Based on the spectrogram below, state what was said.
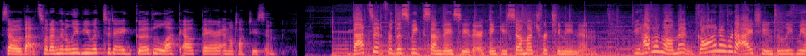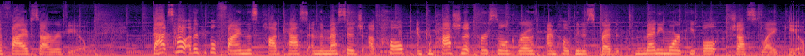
So that's what I'm going to leave you with today. Good luck out there, and I'll talk to you soon. That's it for this week's Sunday Soother. Thank you so much for tuning in. If you have a moment, go on over to iTunes and leave me a five star review. That's how other people find this podcast and the message of hope and compassionate personal growth I'm hoping to spread to many more people just like you.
